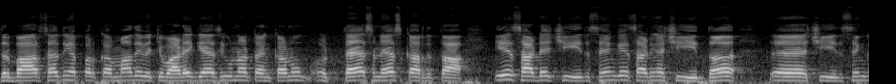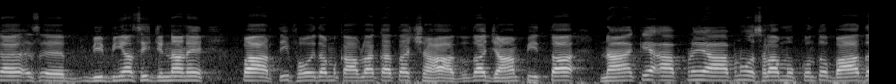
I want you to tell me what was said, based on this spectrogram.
ਦਰਬਾਰ ਸਾਹਿਬ ਦੀਆਂ ਪਰਿਕਰਮਾ ਦੇ ਵਿੱਚ ਵਾੜੇ ਗਏ ਸੀ ਉਹਨਾਂ ਟੈਂਕਾਂ ਨੂੰ ਅ, ਨਹਿਸ ਕਰ ਦਿੱਤਾ। ਇਹ ਸਾਡੇ ਸ਼ਹੀਦ ਸਿੰਘ ਇਹ ਸਾਡੀਆਂ ਸ਼ਹੀਦਾਂ ਸ਼ਹੀਦ ਸਿੰਘ ਬੀਬੀਆਂ ਸੀ ਜਿਨ੍ਹਾਂ ਨੇ ਭਾਰਤੀ ਫੌਜ ਦਾ ਮੁਕਾਬਲਾ ਕਰਤਾ ਸ਼ਹਾਦਤ ਦਾ ਜਾਮ ਪੀਤਾ ਨਾ ਕਿ ਆਪਣੇ ਆਪ ਨੂੰ ਅਸਲਾ ਮੁੱਕਣ ਤੋਂ ਬਾਅਦ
